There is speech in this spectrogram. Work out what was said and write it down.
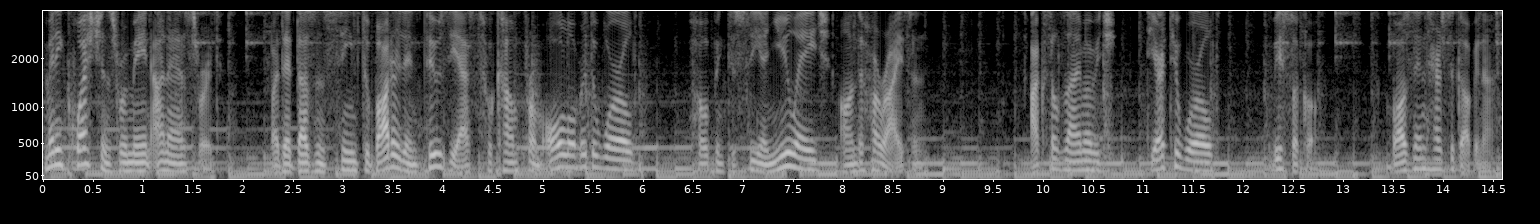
Many questions remain unanswered, but that doesn't seem to bother the enthusiasts who come from all over the world hoping to see a new age on the horizon. Axel Zaimovic, TRT World, Visoko, Bosnia and Herzegovina.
